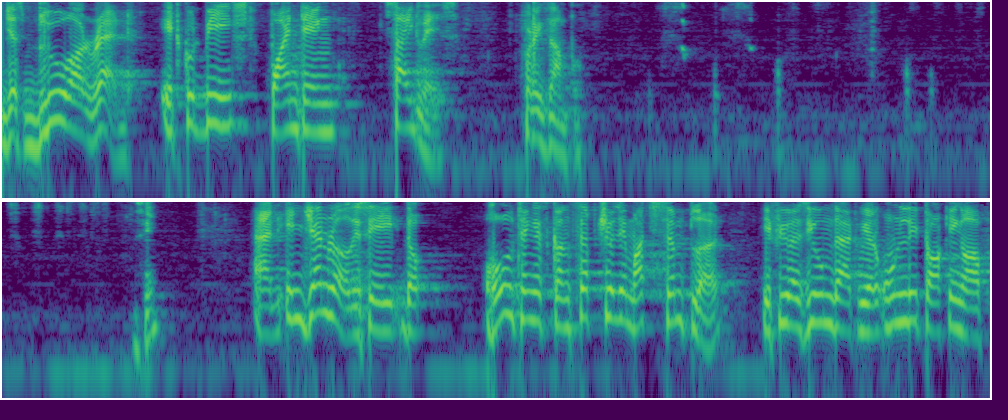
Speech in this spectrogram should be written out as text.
just blue or red. It could be pointing sideways, for example. You see? And in general, you see, the whole thing is conceptually much simpler if you assume that we are only talking of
